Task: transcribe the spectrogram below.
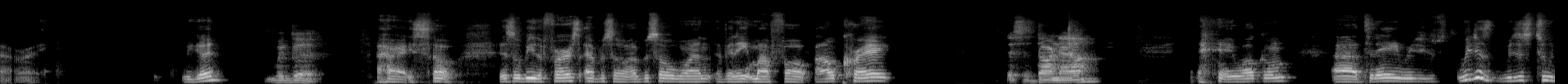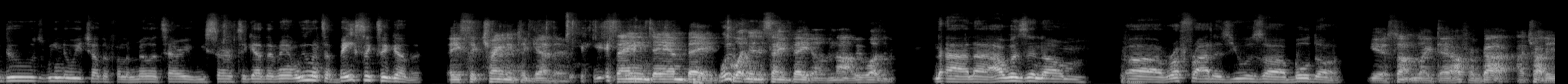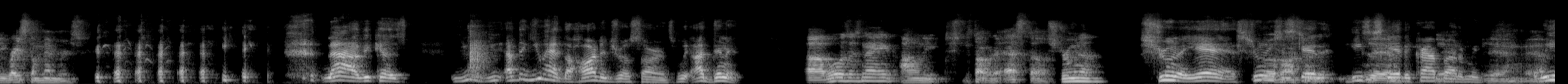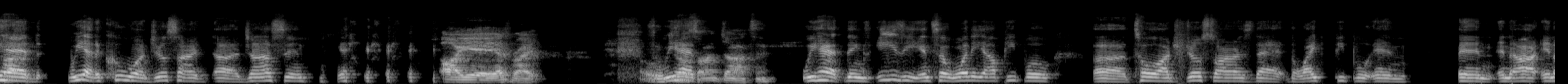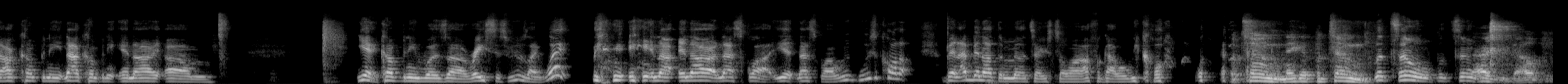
All right. We good? We're good. All right. So this will be the first episode, episode one. If it ain't my fault, I'm Craig. This is Darnell. Hey, welcome. Uh, today we just we just we just two dudes. We knew each other from the military. We served together, man. We went to basic together. Basic training together. Same damn bay. We wasn't in the same bay though. Nah, we wasn't. Nah, nah. I was in um uh Rough Riders. You was uh Bulldog. Yeah, something like that. I forgot. I tried to erase some memories. nah, because you you I think you had the harder drill sergeants. We, I didn't. Uh, what was his name? I don't need to start with an S though. Struna. Struna, yeah. Struna used to scare the, he used to scare the crap yeah, out of me. Yeah, yeah. We had we had a cool one, Drill Sergeant uh, Johnson. oh yeah, that's right. So we had Sergeant Johnson. We had things easy until one of y'all people uh, told our drill sergeants that the white people in in in our in our company, not company, in our um yeah, company was uh racist. We was like, what? in our in our not squad, yeah, not squad. We, we used to call it. Ben, I've been out the military so long, I forgot what we call it. platoon, nigga, platoon, platoon, platoon. There you go.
